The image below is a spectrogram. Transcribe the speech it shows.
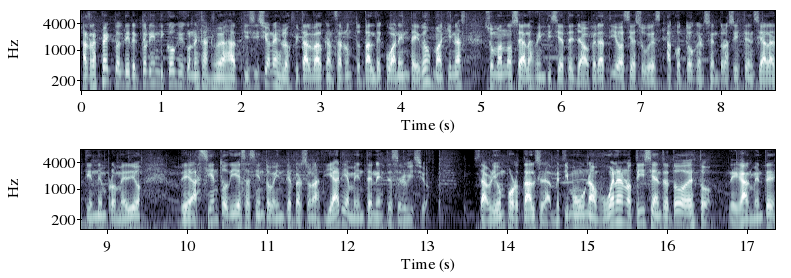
Al respecto, el director indicó que con estas nuevas adquisiciones el hospital va a alcanzar un total de 42 máquinas, sumándose a las 27 ya operativas y a su vez acotó que el centro asistencial atiende en promedio de a 110 a 120 personas diariamente en este servicio. Se abrió un portal, se la metimos una buena noticia entre todo esto. Legalmente,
